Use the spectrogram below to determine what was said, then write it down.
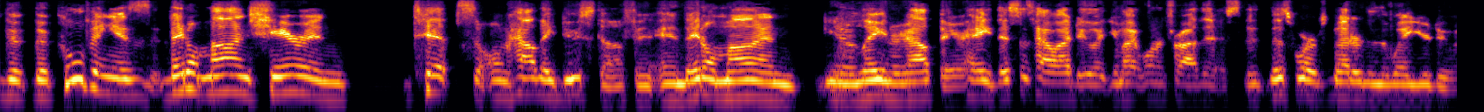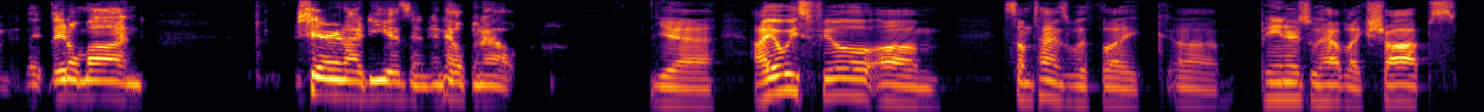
the the cool thing is they don't mind sharing tips on how they do stuff and, and they don't mind you know laying it out there hey this is how i do it. You might want to try this. Th- this works better than the way you're doing it. They, they don't mind sharing ideas and, and helping out. Yeah, I always feel um sometimes with like uh painters who have like shops,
